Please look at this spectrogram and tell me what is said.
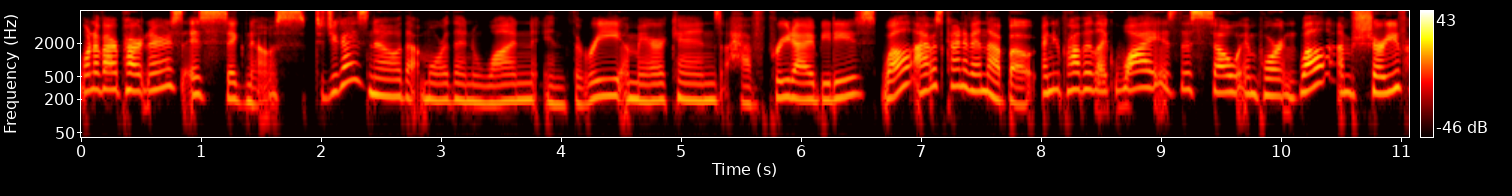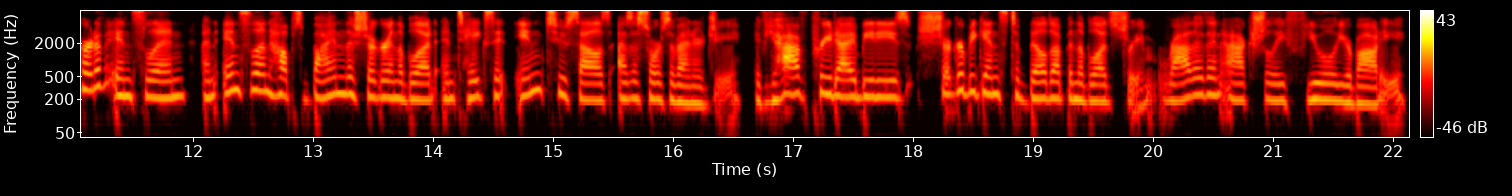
One of our partners is Signos. Did you guys know that more than one in three Americans have prediabetes? Well, I was kind of in that boat. And you're probably like, why is this so important? Well, I'm sure you've heard of insulin, and insulin helps bind the sugar in the blood and takes it into cells as a source of energy. If you have prediabetes, sugar begins to build up in the bloodstream rather than actually fuel your body.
